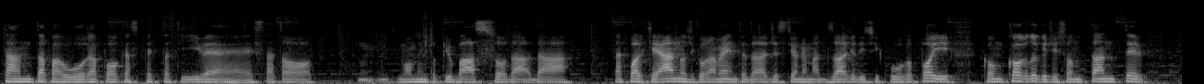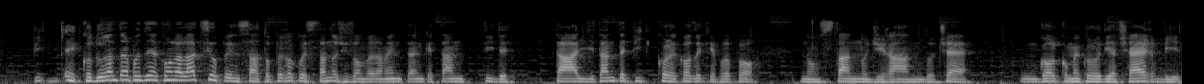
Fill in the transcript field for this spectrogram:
tanta paura, poche aspettative, è stato il momento più basso da, da, da qualche anno sicuramente, dalla gestione Mazzari di sicuro. Poi concordo che ci sono tante... Ecco, durante la partita con la Lazio ho pensato, però quest'anno ci sono veramente anche tanti dettagli, tante piccole cose che proprio non stanno girando. Cioè, un gol come quello di Acerbi,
